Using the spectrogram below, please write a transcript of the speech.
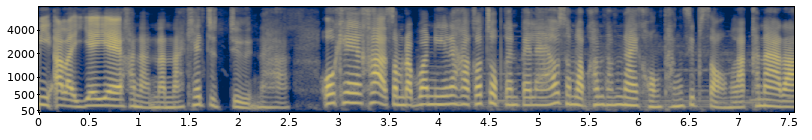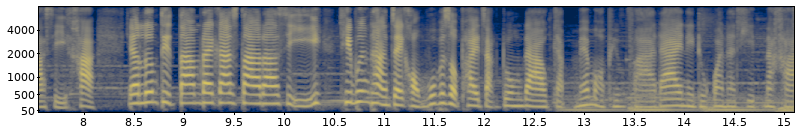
มีอะไรแย่ๆขนาดนั้นนะแค่จืดๆนะคะ โอเคค่ะสำหรับวันนี้นะคะ ก็จบกันไปแล้วสำหรับคำทำนายของทั้ง 12 ลัคนาราศีค่ะ อย่าลืมติดตามรายการสตาร์ราศีที่พึ่งทางใจของผู้ประสบภัยจากดวงดาวกับแม่หมอพิมฟ้าได้ในทุกวันอาทิตย์นะคะ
